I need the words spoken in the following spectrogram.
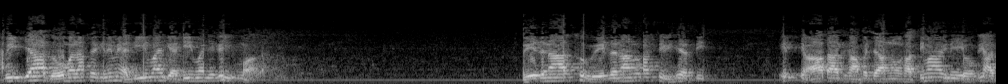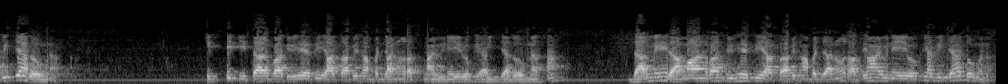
අවිජ්ජා දෝමනස කියන මේ ඇදීමයි ගැටීමයි එක ඉක්මවා ගන්න. වේදනාසු වේදනානුපස්සී විහෙරති. ඒ ආතාති සම්පජානෝ සතිමා විනේ යෝගී අවිජ්ජා දෝමනස. ඉත්ති චිතාපති විහෙරති ආතාපි සම්පජානෝ සතිමා විනේ යෝගී අවිජ්ජා දෝමනස. ධම්මේ ධම්මානුපස්සී විහෙරති ආතාපි සම්පජානෝ සතිමා විනේ යෝගී අවිජ්ජා දෝමනස.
